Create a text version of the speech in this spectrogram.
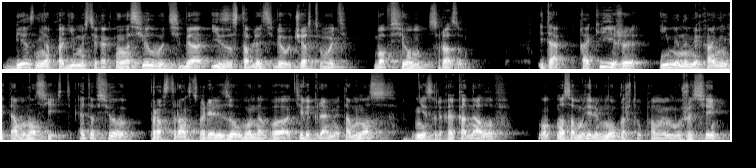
без необходимости как-то насиловать себя и заставлять себя участвовать во всем сразу. Итак, какие же именно механики там у нас есть? Это все пространство реализовано в Телеграме, там у нас несколько каналов, ну, на самом деле много штук, по-моему, уже 7.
